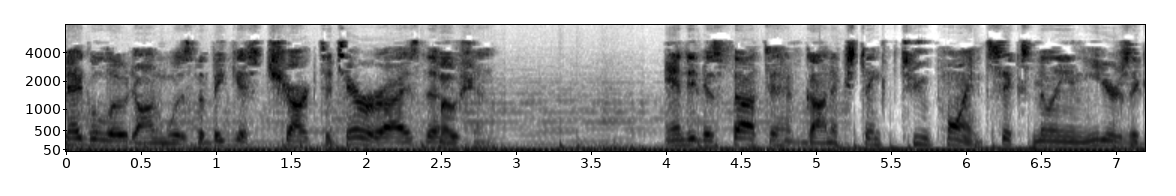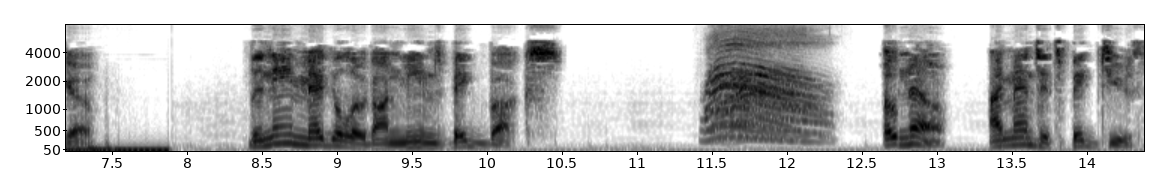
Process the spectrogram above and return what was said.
Megalodon was the biggest shark to terrorize the ocean. And it is thought to have gone extinct 2.6 million years ago. The name Megalodon means big bucks. Wow! Oh no, I meant its big tooth.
